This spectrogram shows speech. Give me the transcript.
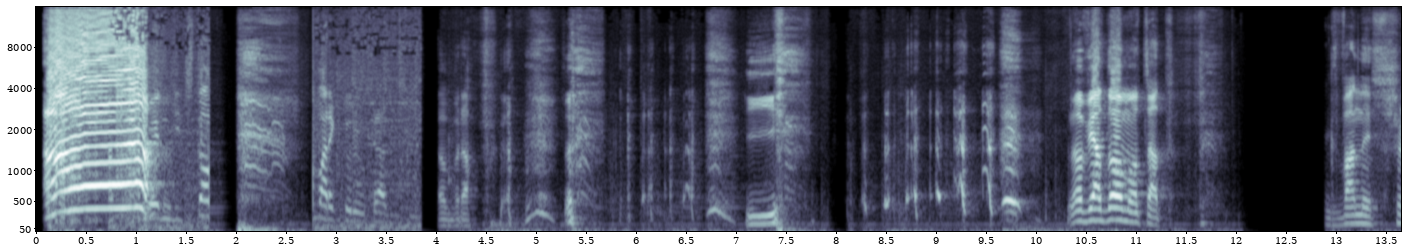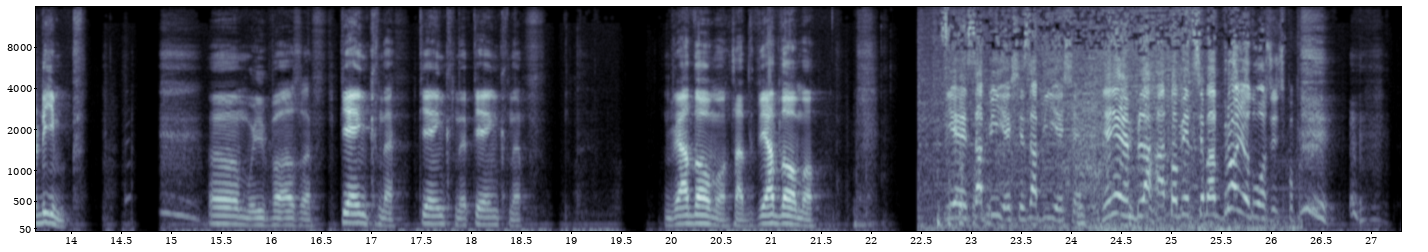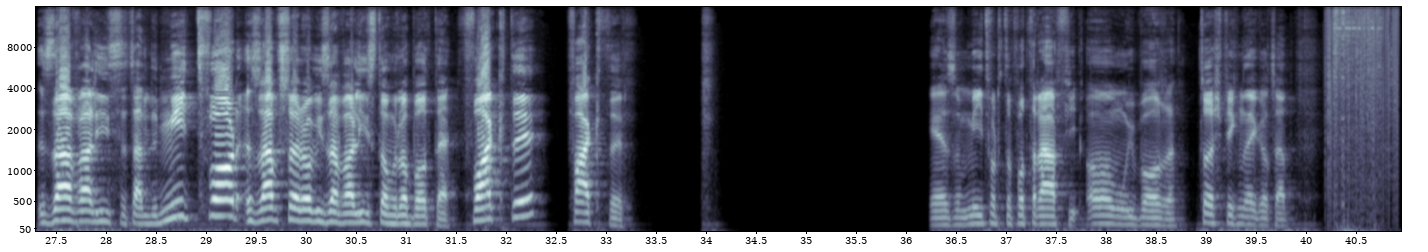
A! Upłynnić towar, który ukradliśmy. Dobra. I... No wiadomo, czat. Tak zwany shrimp. O mój Boże. Piękne, piękne, piękne. Wiadomo, czat, wiadomo. Nie, zabije się, zabije się. Ja nie wiem, blacha, tobie trzeba broń odłożyć po prostu. Zawalisty. Mitwor zawsze robi zawalistą robotę. Fakty? Fakty. Jezu, Mitwor to potrafi. O mój Boże. Coś pięknego, czat.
